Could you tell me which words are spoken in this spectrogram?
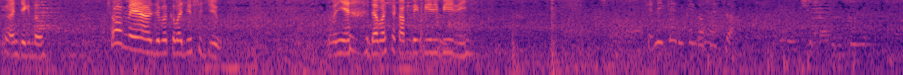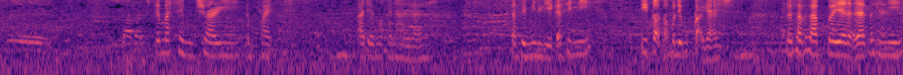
Tengok anjing tu. Comel dia pakai baju sejuk. Sebenarnya dah macam kambing biri-biri. Saya Kita masih mencari tempat ada makan halal. Tak familiar kat sini. TikTok tak boleh buka guys. So siapa-siapa yang nak datang sini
